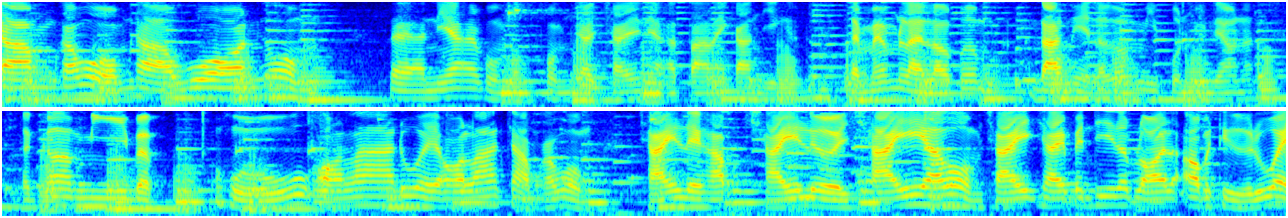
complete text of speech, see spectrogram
ยำครับผม ถาวรครับผม แต่อันเนี้ยผมผมอยากใช้เนี่ยอัตราในการยิงอะแต่ไม่เป็นไรเราเพิ่มดาเมจแล้วก็มีผลอยู่แล้วนะ แล้วก็มีแบบโอ้โหออร่าด้วยออร่าจับครับผม ใช้เลยครับ ใช้เลยใช้ครับผมใช้ใช้เป็นที่เรียบร้อยแล้วเอาไปถือด้วย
